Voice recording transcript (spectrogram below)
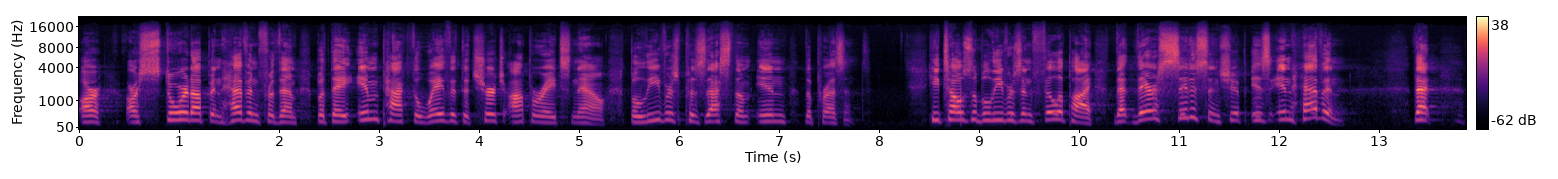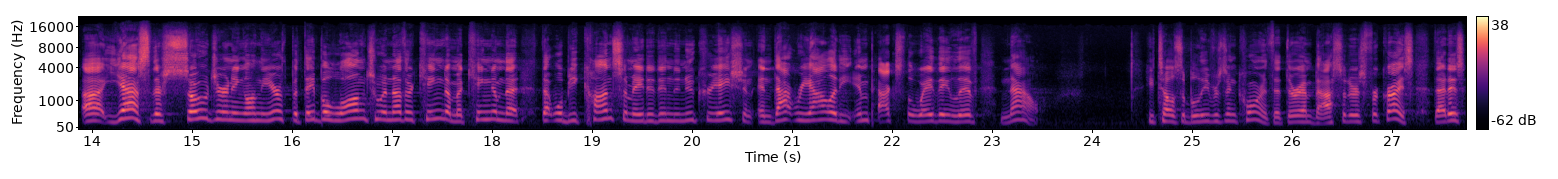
are, are stored up in heaven for them, but they impact the way that the church operates now. Believers possess them in the present. He tells the believers in Philippi that their citizenship is in heaven, that uh, yes, they're sojourning on the earth, but they belong to another kingdom, a kingdom that, that will be consummated in the new creation. And that reality impacts the way they live now. He tells the believers in Corinth that they're ambassadors for Christ. That is,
